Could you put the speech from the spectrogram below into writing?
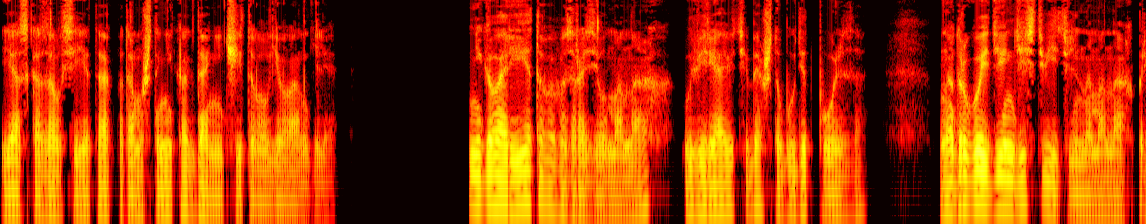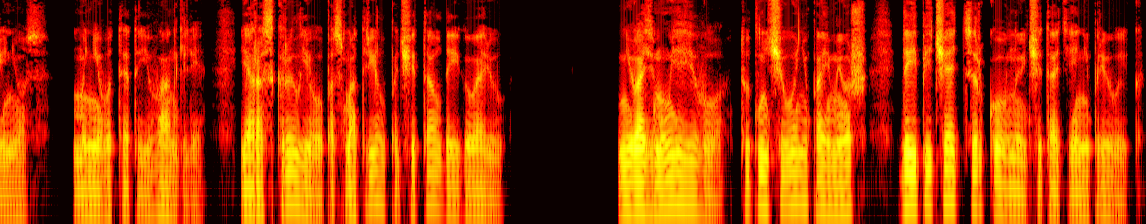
Я сказал сие так, потому что никогда не читывал Евангелие. «Не говори этого», — возразил монах, — «уверяю тебя, что будет польза». На другой день действительно монах принес мне вот это Евангелие. Я раскрыл его, посмотрел, почитал, да и говорю, не возьму я его, тут ничего не поймешь, да и печать церковную читать я не привык.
